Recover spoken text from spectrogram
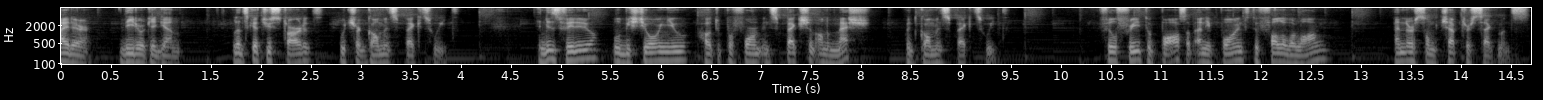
Hi there, Diederik again. Let's get you started with your GOM Inspect suite. In this video, we'll be showing you how to perform inspection on a mesh with GOM Inspect suite. Feel free to pause at any point to follow along, and there are some chapter segments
